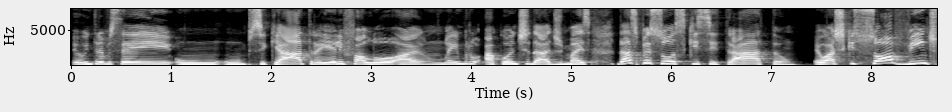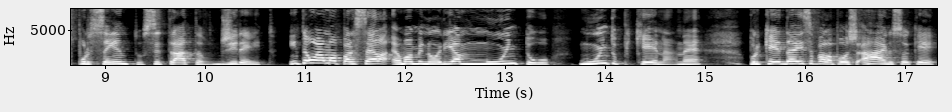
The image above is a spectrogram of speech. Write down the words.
eu entrevistei um, um, psiquiatra e ele falou, ah, eu não lembro a quantidade, mas das pessoas que se tratam, eu acho que só 20% se tratam direito. Então é uma parcela, é uma minoria muito, muito pequena, né? Porque daí você fala, poxa, ai, não sei o quê,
